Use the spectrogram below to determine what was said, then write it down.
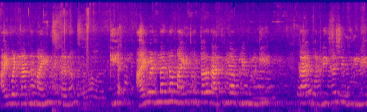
आई वडिलांना माहीत होतं ना? की आई वडिलांना माहीत होतं रात्री आपली मुलगी काय बोलली कशी बोलली?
